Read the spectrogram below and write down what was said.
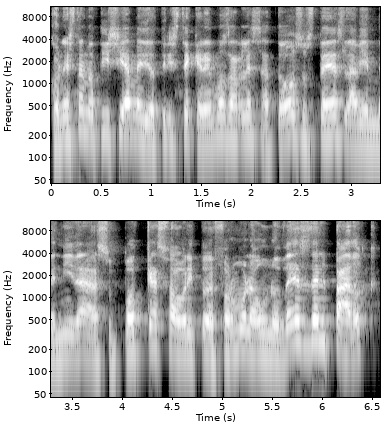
con esta noticia medio triste queremos darles a todos ustedes la bienvenida a su podcast favorito de Fórmula 1 desde el paddock,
